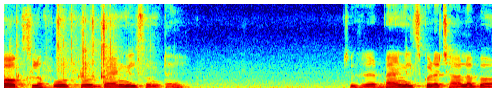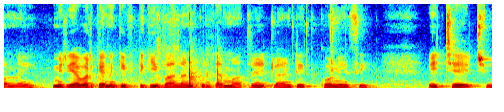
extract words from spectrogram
బాక్స్లో ఫోర్ ఫోర్ బ్యాంగిల్స్ ఉంటాయి. చూసారా? బ్యాంగిల్స్ కూడా చాలా బాగున్నాయి. మీరు ఎవరికైనా గిఫ్ట్కి ఇవ్వాలనుకుంటే మాత్రం ఇట్లాంటివి కొనేసి ఇచ్చేయచ్చు.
